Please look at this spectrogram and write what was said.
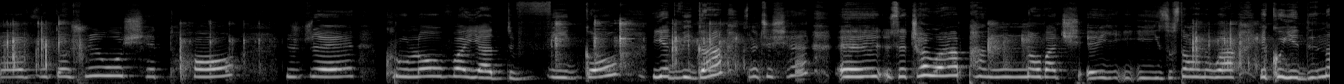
E, wydarzyło się to, że królowa Jadwigo, Jadwiga, znaczy się, e, zaczęła panować e, i i została jako jedyna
